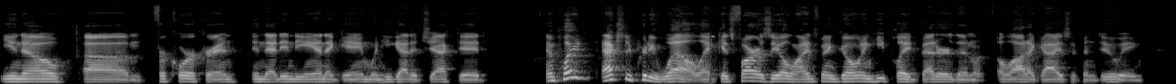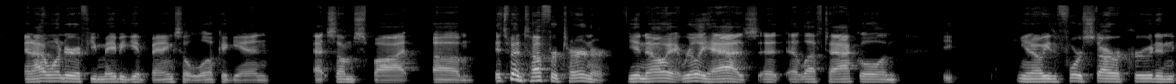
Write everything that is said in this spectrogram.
you know, um, for Corcoran in that Indiana game when he got ejected and played actually pretty well. Like as far as the O line's been going, he played better than a lot of guys have been doing. And I wonder if you maybe give Banks a look again at some spot. Um, it's been tough for Turner, you know, it really has at, at left tackle and you know, he's a four star recruit and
